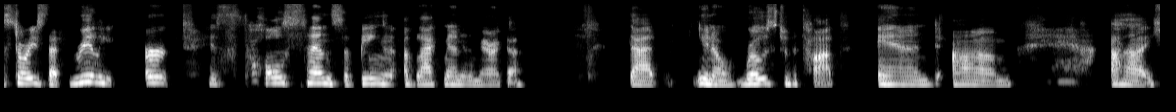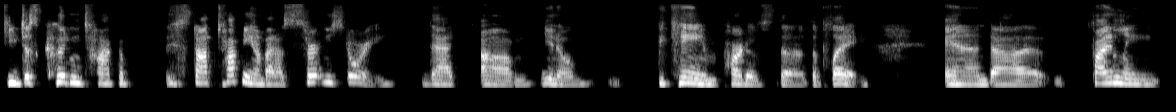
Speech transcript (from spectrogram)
stories that really irked his whole sense of being a black man in America that, you know, rose to the top. And um, uh, he just couldn't talk stop talking about a certain story that um, you know became part of the the play. And uh, finally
